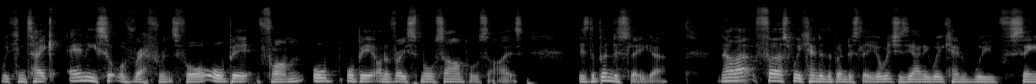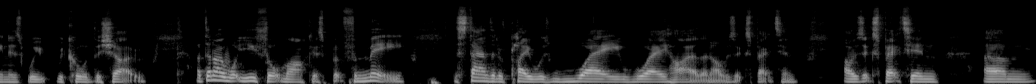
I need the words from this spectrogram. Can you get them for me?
we can take any sort of reference for, albeit from, albeit on a very small sample size, is the Bundesliga. Now, mm. that first weekend of the Bundesliga, which is the only weekend we've seen as we record the show, I don't know what you thought, Marcus, but for me, the standard of play was way, way higher than I was expecting. I was expecting um,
